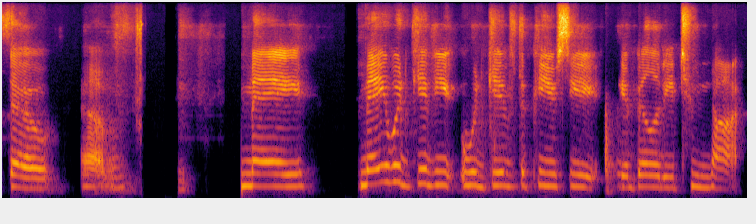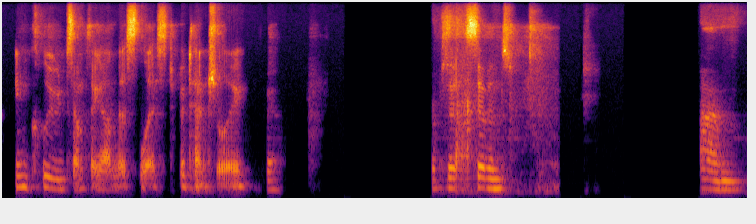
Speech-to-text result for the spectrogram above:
So, um, may, may would give you, would give the PUC the ability to not include something on this list potentially. Representative Simmons. Um.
